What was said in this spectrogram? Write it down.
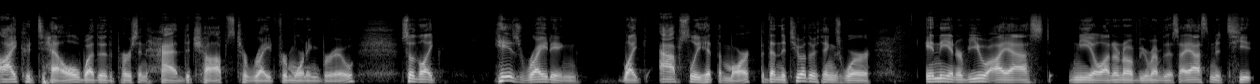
I could tell whether the person had the chops to write for Morning Brew. So like his writing like absolutely hit the mark. But then the two other things were in the interview, I asked Neal, I don't know if you remember this, I asked him to te-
